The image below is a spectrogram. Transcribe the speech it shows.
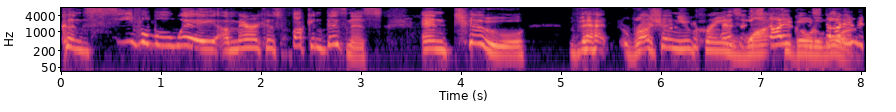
conceivable way america's fucking business and two that russia and ukraine it's, it's want not to even, go it's to not war even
